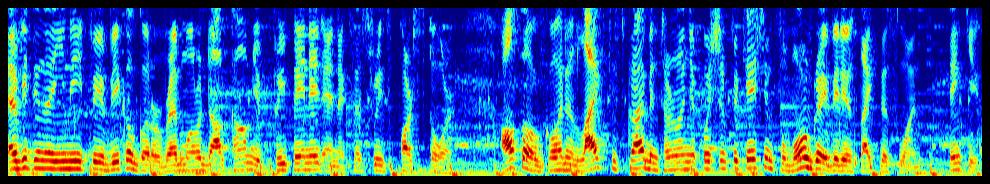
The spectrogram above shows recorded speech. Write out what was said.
everything that you need for your vehicle, go to redmoto.com, your pre-painted and accessories parts store. Also, go ahead and like, subscribe, and turn on your push notification for more great videos like this one. Thank you.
